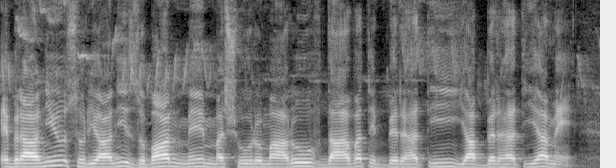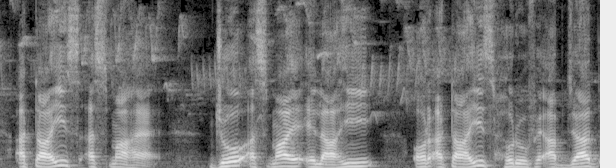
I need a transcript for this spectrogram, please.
عبرانی و سریانی زبان میں مشہور و معروف دعوت برہتی یا برہتیہ میں اٹھائیس اسما ہے جو اسماء الہی اور اٹھائیس حروف ابجد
